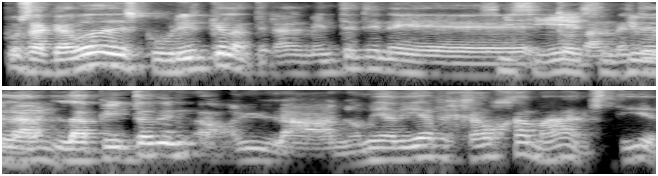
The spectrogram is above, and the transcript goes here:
Pues acabo de descubrir que lateralmente tiene sí, sí, totalmente la, la, pinta de. ¡Hola! No me había fijado jamás, tío.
